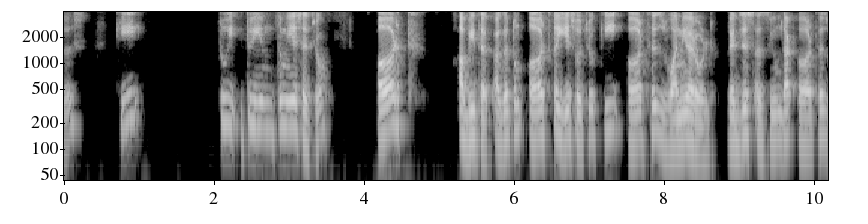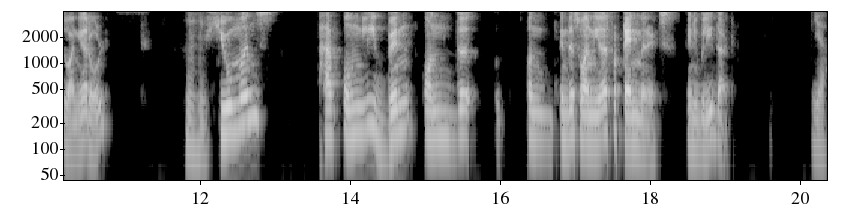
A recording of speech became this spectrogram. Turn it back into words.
this कि तू तू ये- तुम ये सोचो अर्थ अभी तक अगर तुम अर्थ का ये सोचो कि earth is one year old let's just assume that earth is one year old humans have only been on the on in this one year for 10 minutes can you believe that Yeah.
